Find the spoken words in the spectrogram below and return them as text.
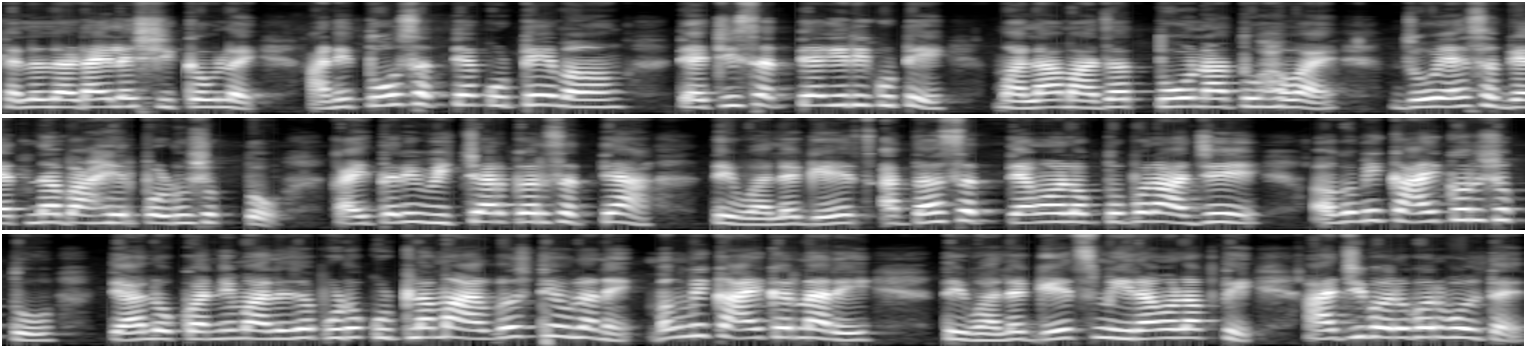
त्याला लढायला शिकवलं आहे आणि तो सत्या कुठे मग? त्याची सत्यागिरी कुठे? मला माझा तो नातू हवा आहे जो या सगळ्यातनं बाहेर पडू शकतो. काहीतरी विचार कर सत्या. तेव्हा लगेच आता सत्या सत्यामुळे लागतो पण आजे अगं मी काय करू शकतो? त्या लोकांनी माझ्या पुढं कुठला मार्गच ठेवला नाही. मग मी काय करणार आहे? तेव्हा लगेच मीरा मला लागते आजी बरोबर बोलत आहेत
